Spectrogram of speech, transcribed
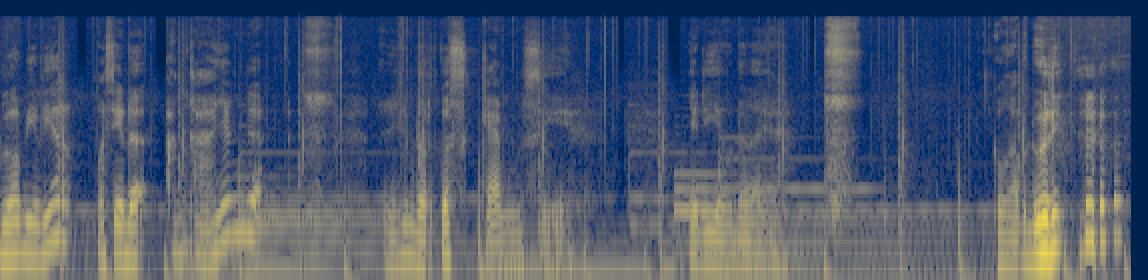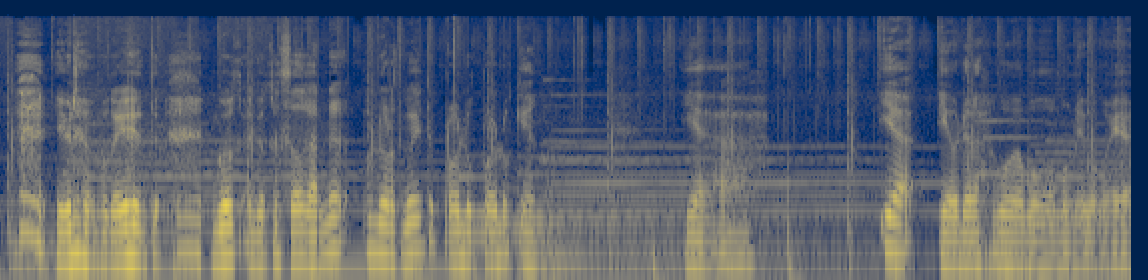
2 miliar masih ada angkanya enggak dan ini menurut gue scam sih. Jadi ya udahlah ya. Gue nggak peduli. Ya udah pokoknya itu. Gue agak kesel karena menurut gue itu produk-produk yang ya ya ya udahlah gue nggak mau ngomong deh pokoknya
